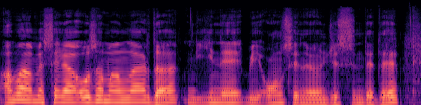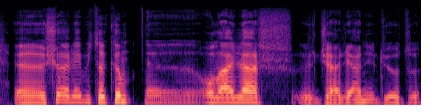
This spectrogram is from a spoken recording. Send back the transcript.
Ama mesela o zamanlarda yine bir 10 sene öncesinde de e, şöyle bir takım e, olaylar e, ceryan ediyordu.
